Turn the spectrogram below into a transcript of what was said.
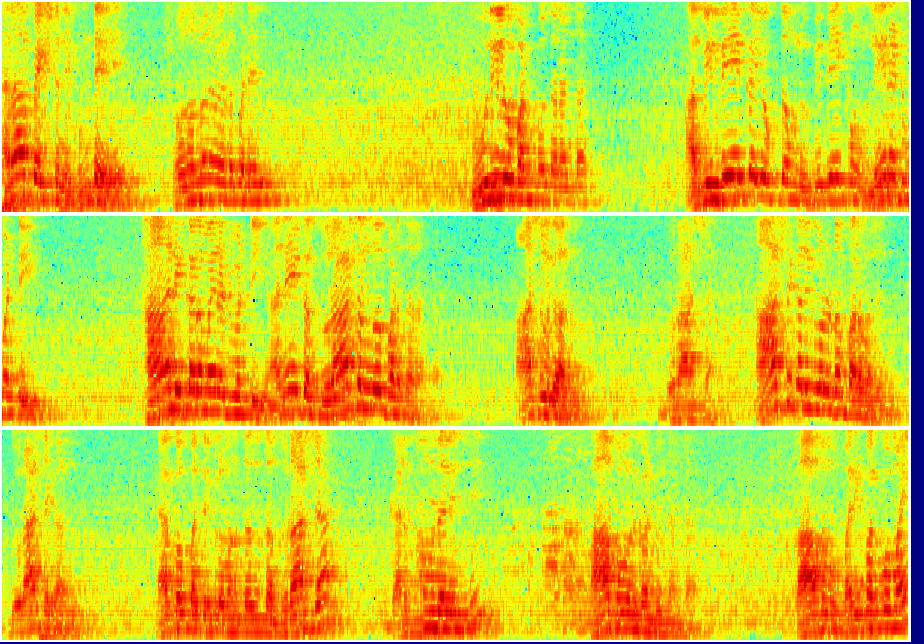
ధనాపేక్ష ధనాపేక్ష నీకుంటే శోధనలోనే వెదపడేది ఊరిలో పడిపోతారంట. అవివేకయుక్తములు వివేకం లేనటువంటి హానికరమైనటువంటి అనేక దురాశల్లో పడతారంట. ఆశలు కాదు దురాశ. ఆశ కలిగి ఉండడం పర్వాలేదు దురాశ కాదు. యాకో పత్రికలో మనం చదువుతాం దురాశ గర్భము ధరించి పాపమును కంటుందంట. పాపము పరిపక్వమై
